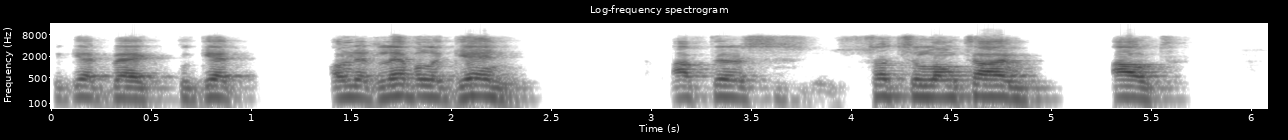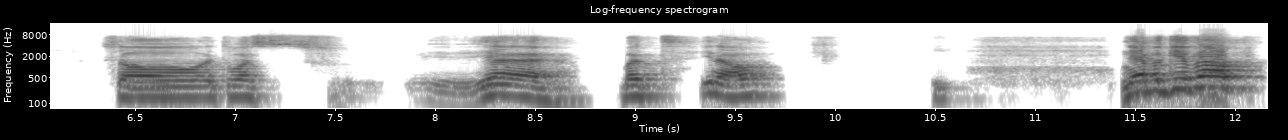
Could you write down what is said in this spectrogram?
to get back to get on that level again after s- such a long time out. So it was, yeah, but you know, never give up.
